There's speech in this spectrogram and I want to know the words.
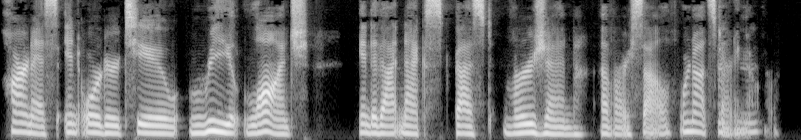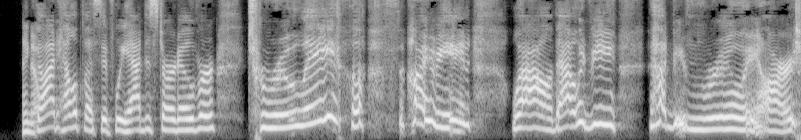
harness in order to relaunch into that next best version of ourselves. We're not starting mm-hmm. over. And. God help us if we had to start over. Truly, I mean, wow, that would be that'd be really hard.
